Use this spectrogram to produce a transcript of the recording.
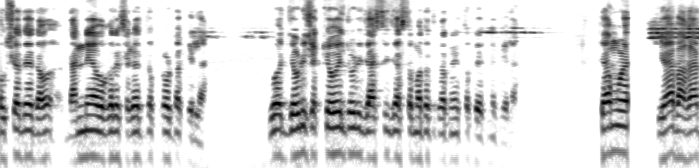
औषधे धान्य वगैरे सगळ्याचा पुरवठा केला. व जेवढी शक्य होईल तेवढी जास्तीत जास्त मदत करण्याचा प्रयत्न केला. त्यामुळे या भागात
